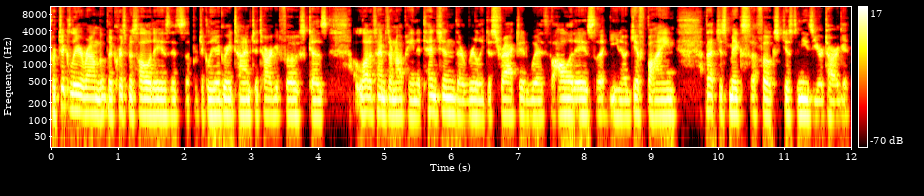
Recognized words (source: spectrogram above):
Particularly around the, Christmas holidays, it's particularly a great time to target folks because a lot of times they're not paying attention. They're really distracted with the holidays, like, you know, gift buying that just makes uh, folks just an easier target.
